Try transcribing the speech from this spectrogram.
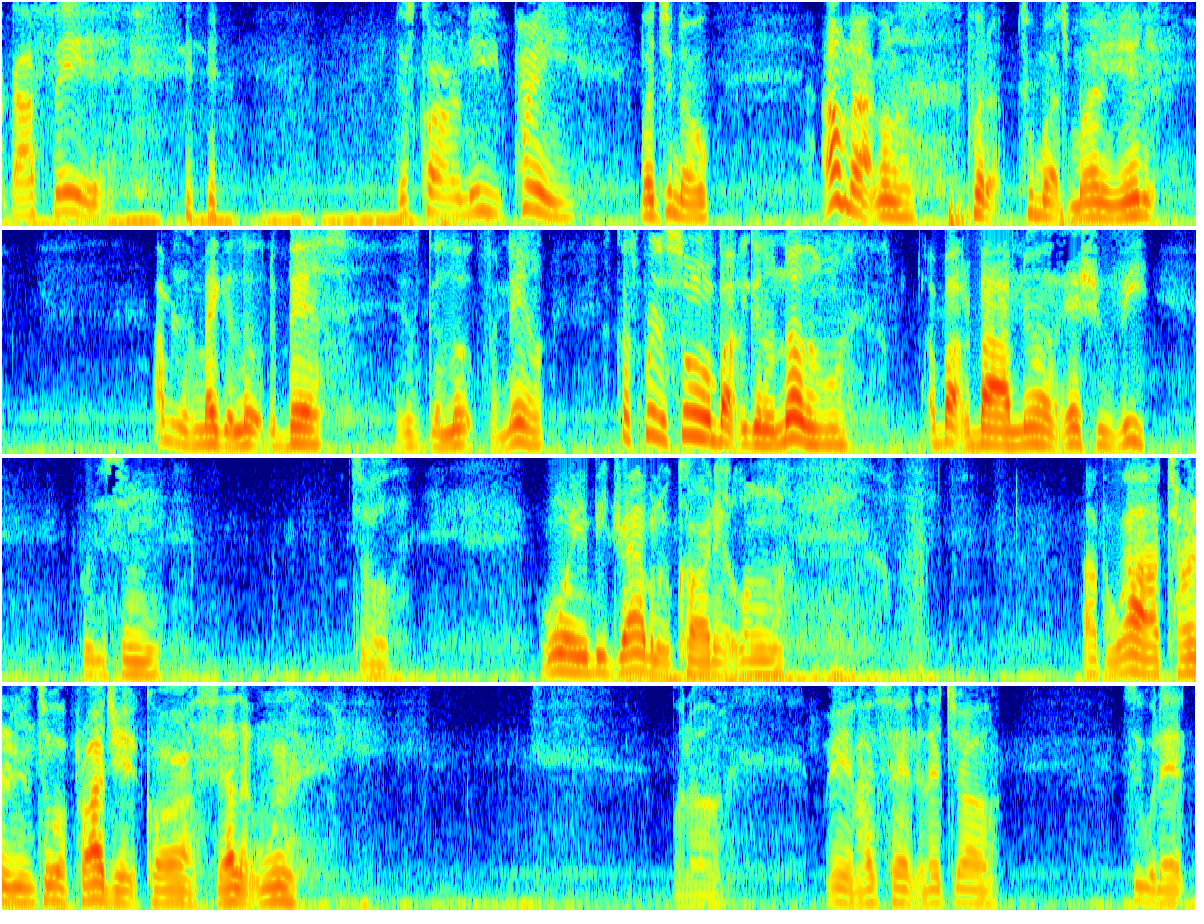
Like I said, this car need paint, but you know, I'm not gonna put up too much money in it. I'm just make it look the best. It's good look for now, cause pretty soon I'm about to get another one. I'm about to buy another SUV pretty soon, so won't even be driving a car that long. After a while, I turn it into a project car. I sell it one. But uh, man, I just had to let y'all see what that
